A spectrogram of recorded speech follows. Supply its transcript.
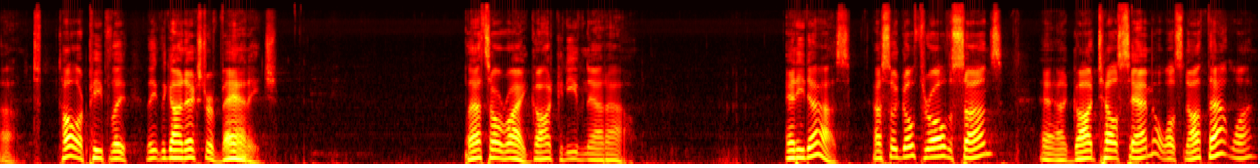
Uh, t- taller people, they, they, they got an extra advantage. But that's all right. God can even that out. And he does. Uh, so go through all the sons, and God tells Samuel, well, it's not that one.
